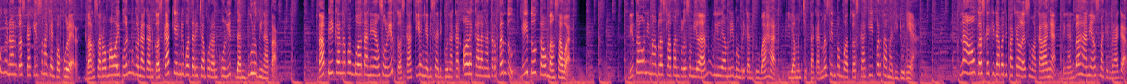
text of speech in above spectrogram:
penggunaan kaos kaki semakin populer. Bangsa Romawi pun menggunakan kaos kaki yang dibuat dari campuran kulit dan bulu binatang. Tapi karena pembuatannya yang sulit, kaos kaki hanya bisa digunakan oleh kalangan tertentu, yaitu kaum bangsawan. Di tahun 1589, William Lee memberikan perubahan. Ia menciptakan mesin pembuat kaos kaki pertama di dunia. Now, kaos kaki dapat dipakai oleh semua kalangan dengan bahan yang semakin beragam.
